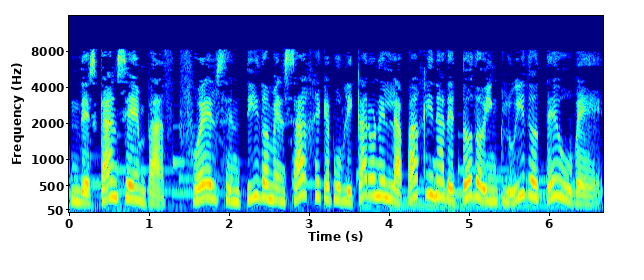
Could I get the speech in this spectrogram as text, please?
Descanse en paz, fue el sentido mensaje que publicaron en la página de Todo Incluido TV.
